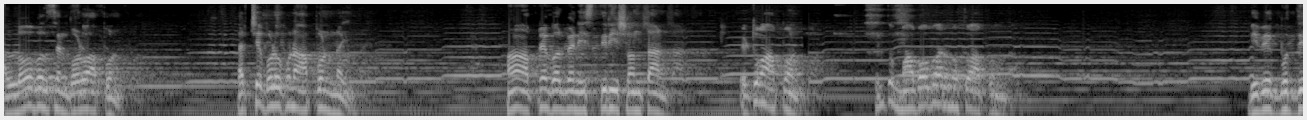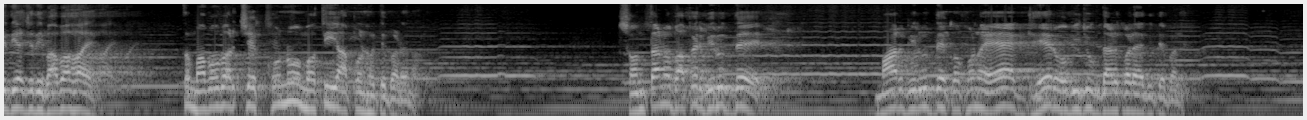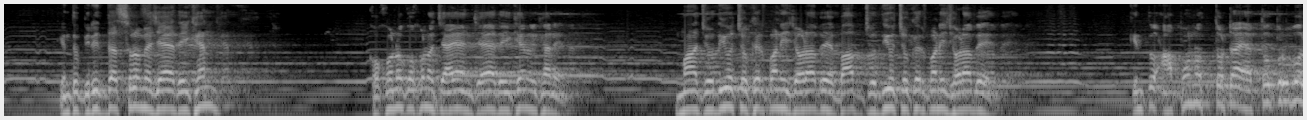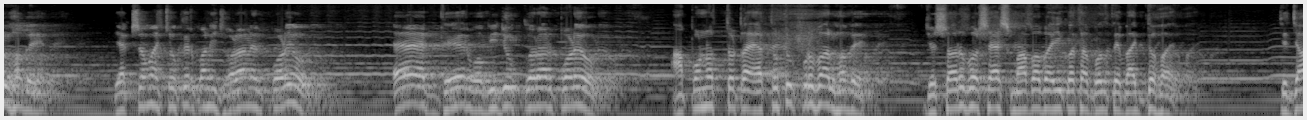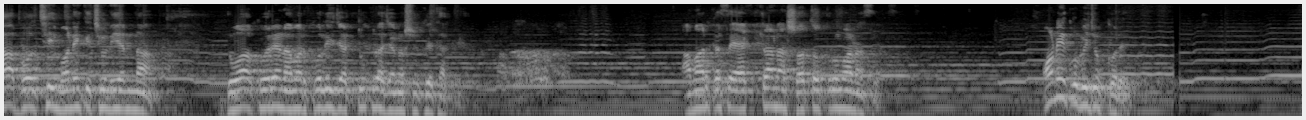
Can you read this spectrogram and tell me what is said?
আল্লাহ বলছেন, বড় আপন। এর চেয়ে বড় কোনো আপন নাই। হ্যাঁ আপনি বলবেন, স্ত্রী, সন্তান, এটাও আপন, কিন্তু মা বাবার মতো আপন বিবেক বুদ্ধি দিয়ে যদি বাবা হয়, তো মা বাবার চেয়ে কোনো মতেই আপন হতে পারে না। সন্তান ও বাপের বিরুদ্ধে মার বিরুদ্ধে কখনো এক ঢের অভিযোগ দাঁড় করায় দিতে পারে। কিন্তু বৃদ্ধাশ্রমে যায় দেখেন, কখনো কখনো চায়েন যায় দেখেন ওইখানে, মা যদিও চোখের পানি জড়াবে, বাপ যদিও চোখের পানি ঝড়াবে, কিন্তু আপনত্বটা এত প্রবল হবে যে একসময় চোখের পানি ঝরানোর পরেও, এক ঢের অভিযোগ করার পরেও আপনত্বটা এতটুক প্রবল হবে যে সর্বশেষ মা বাবা এই কথা বলতে বাধ্য হয়। যে যা বলছি মনে কিছু নিয়েন না। দোয়া করেন আমার কলিজার টুকরা যেন সুখে থাকে। আমার কাছে একটা না শত প্রমাণ আছে। অনেক অভিযোগ করে।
